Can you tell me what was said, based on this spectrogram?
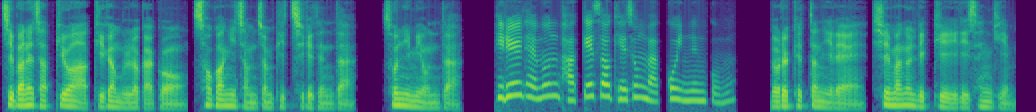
집안의 잡기와 악기가 물러가고 서광이 점점 비치게 된다. 손님이 온다. 비를 대문 밖에서 계속 막고 있는 꿈. 노력했던 일에 실망을 느낄 일이 생김.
